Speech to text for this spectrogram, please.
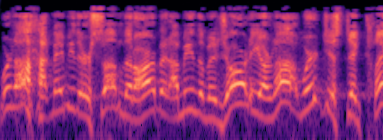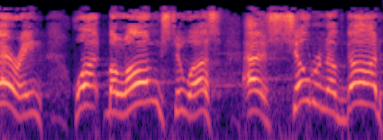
We're not. Maybe there's some that are, but I mean the majority are not. We're just declaring what belongs to us as children of God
